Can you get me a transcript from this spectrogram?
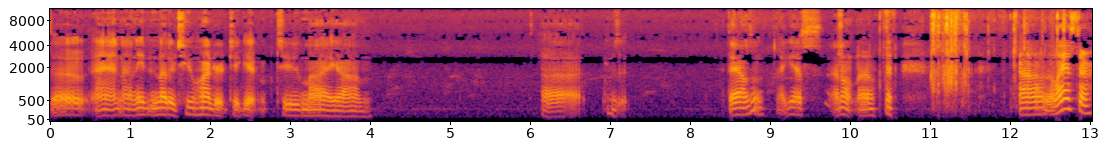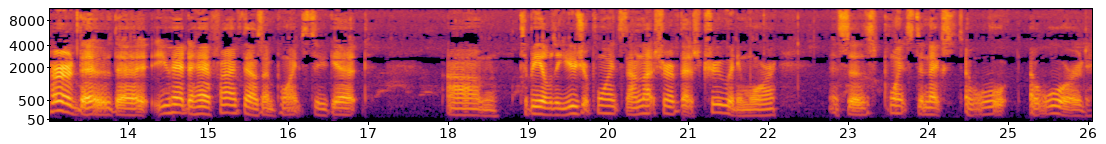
So, and I need another 200 to get to my, um, uh, was it, 1,000, I guess? I don't know. uh, the last I heard, though, that you had to have 5,000 points to get, um, to be able to use your points. Now, I'm not sure if that's true anymore. It says points to next award.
